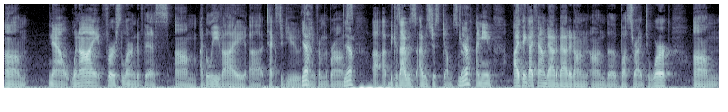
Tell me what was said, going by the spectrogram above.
Um, now, when I first learned of this, um, I believe I uh, texted you, Yeah. Tony from the Bronx, Yeah. uh, because I was I was just dumbstruck. Yeah. I mean, I think I found out about it on on the bus ride to work, um,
